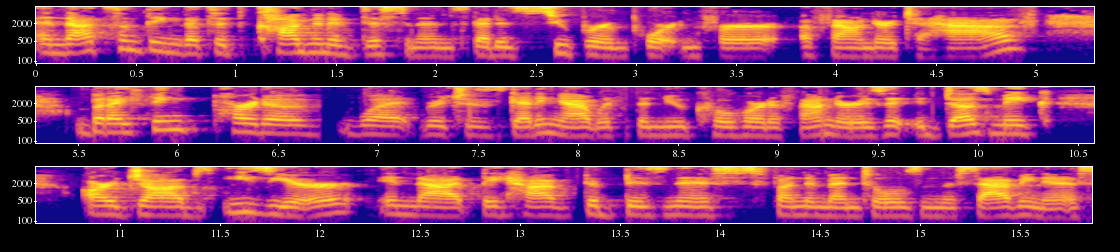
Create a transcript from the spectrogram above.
And that's something that's a cognitive dissonance that is super important for a founder to have. But I think part of what Rich is getting at with the new cohort of founders is it, it does make our jobs easier in that they have the business fundamentals and the savviness.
